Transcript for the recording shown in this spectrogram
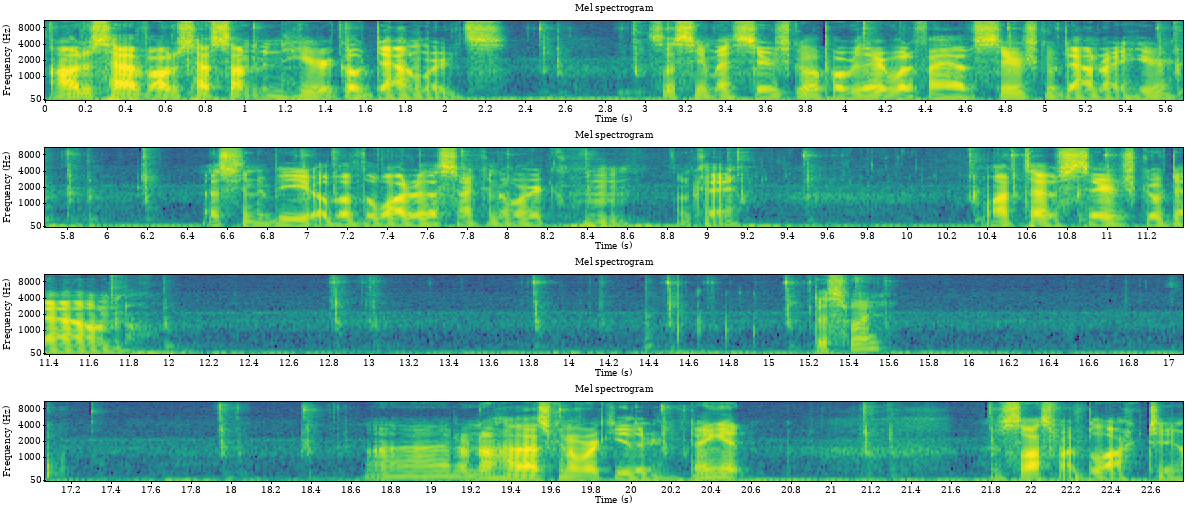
I'll just have I'll just have something in here go downwards. So let's see, my stairs go up over there. What if I have stairs go down right here? That's gonna be above the water. That's not gonna work. Hmm. Okay. We'll have to have stairs go down. This way? I don't know how that's gonna work either. Dang it. I just lost my block too.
